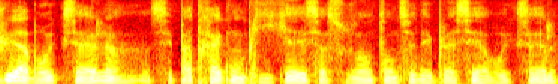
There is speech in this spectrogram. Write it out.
puis à Bruxelles. C'est pas très compliqué, ça sous-entend de se déplacer à Bruxelles.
